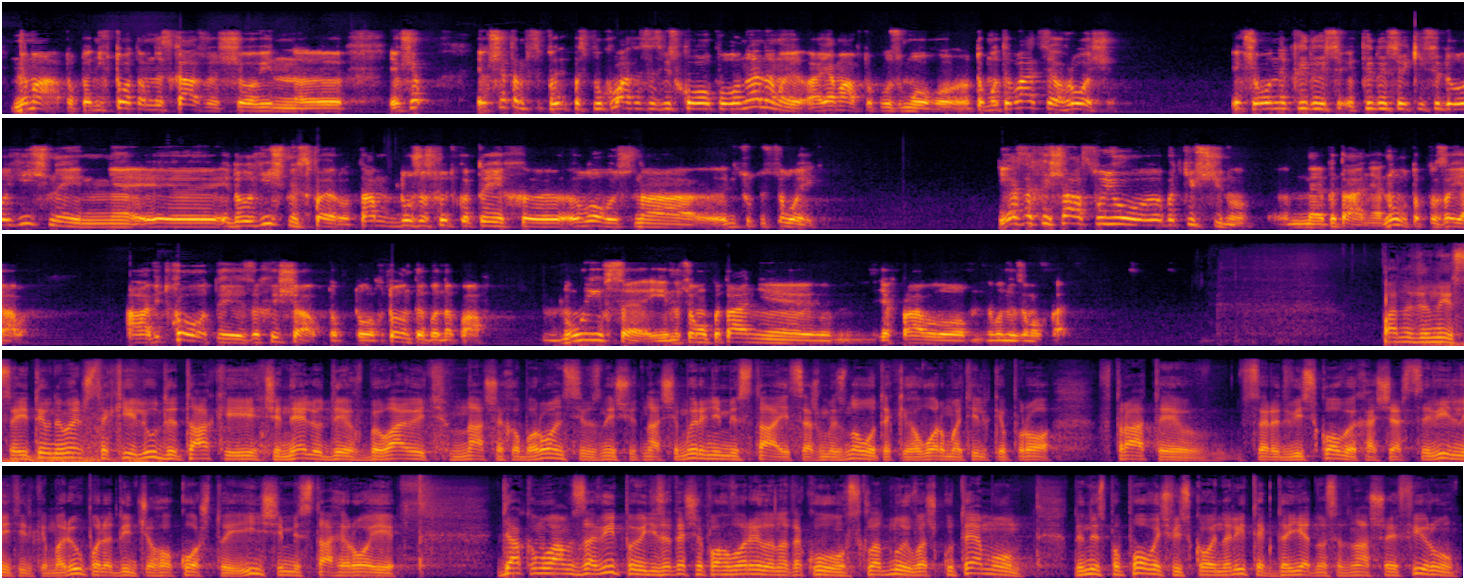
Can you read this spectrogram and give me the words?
Нема. Тобто ніхто там не скаже, що він. е, якщо, якщо там сп- поспілкуватися з військовополоненими, а я мав таку змогу, то мотивація гроші. Якщо вони кидаються, кидаються в якісь ідеологічні, е, ідеологічну сферу, там дуже швидко ти їх е, ловиш на відсутності логіки. Я захищав свою батьківщину питання, ну тобто заява. А від кого ти захищав? Тобто хто на тебе напав? Ну і все. І на цьому питанні, як правило, вони замовкають. Пане Денисе, і тим не менш такі люди, так і чи не люди, вбивають наших оборонців, знищують наші мирні міста. І це ж ми знову таки говоримо тільки про втрати серед військових, а ще ж цивільні, тільки Маріуполь один чого коштує, інші міста герої. Дякуємо вам за відповіді, за те, що поговорили на таку складну і важку тему. Денис Попович, військовий аналітик, доєднувся до нашого ефіру.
